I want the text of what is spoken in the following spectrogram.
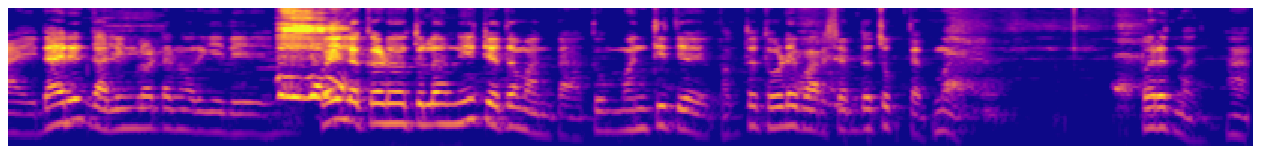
नाही डायरेक्ट गालिंग लोटांवर गेली. पहिलं कडवं तुला नीट येतं म्हणता. तू म्हणती ते फक्त थोडेफार शब्द चुकतात मग परत म्हण हां.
